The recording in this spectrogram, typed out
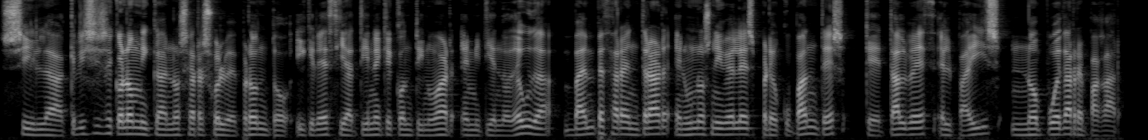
Si la crisis económica no se resuelve pronto y Grecia tiene que continuar emitiendo deuda, va a empezar a entrar en unos niveles preocupantes que tal vez el país no pueda repagar.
